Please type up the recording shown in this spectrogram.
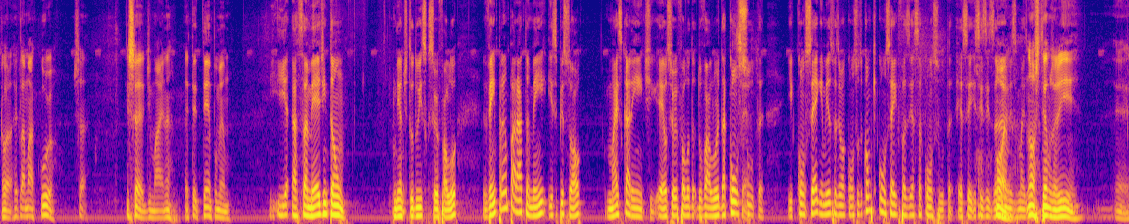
Agora, reclamar a cor, isso é, isso é demais, né? É ter tempo mesmo. E essa média, então, dentro de tudo isso que o senhor falou, vem para amparar também esse pessoal mais carente. É, o senhor falou do valor da consulta. Certo e consegue mesmo fazer uma consulta, como que consegue fazer essa consulta, esse, esses exames? Olha, mais nós temos ali é,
